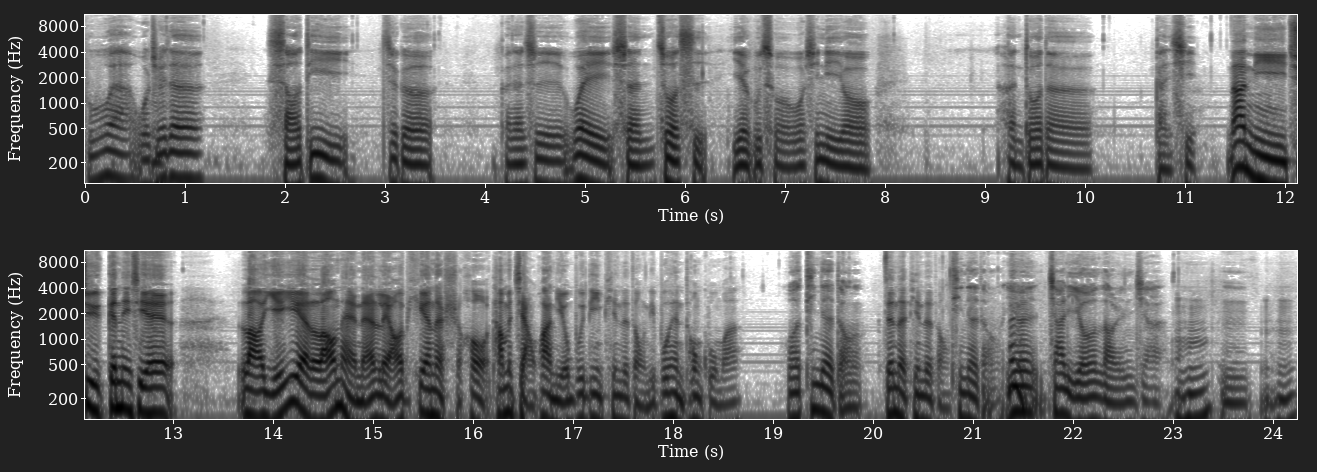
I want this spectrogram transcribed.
不会啊，我觉得扫地这个可能是为神做事也不错，我心里有很多的感谢。那你去跟那些老爷爷老奶奶聊天的时候，他们讲话你又不一定听得懂，你不会很痛苦吗？我听得懂。真的听得懂，听得懂，因为家里有老人家。嗯哼，嗯嗯哼，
